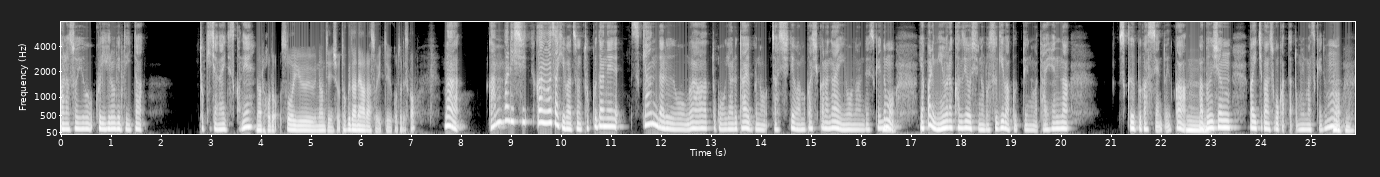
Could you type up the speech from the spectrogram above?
争いを繰り広げていた時じゃないですかね。なるほど。そういう、なんて言うんでしょう、特ダネ争いということですか？まあ、あんまり週刊朝日はその特ダネ、スキャンダルをガーッとこうやるタイプの雑誌では昔からないようなんですけれども、うん。やっぱり三浦和義のロス疑惑っていうのは大変なスクープ合戦というか、うん。まあ文春が一番すごかったと思いますけれども、うんうん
